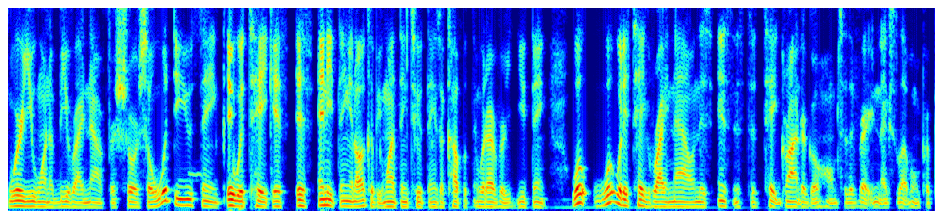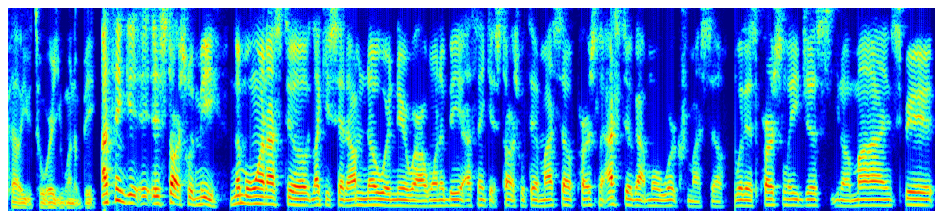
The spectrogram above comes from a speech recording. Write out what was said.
where you want to be right now for sure. So what do you think it would take if if anything at all could be one thing, two things, a couple things, whatever you think. What what would it take right now in this instance to take grind or go home to the very next level and propel you to where you want to be? I think it, it starts with me. Number one, I still like you said, I'm nowhere near where I want to be. I think it starts within myself personally. I still got more work for myself. Whether it's personally just, you know, mind, spirit,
